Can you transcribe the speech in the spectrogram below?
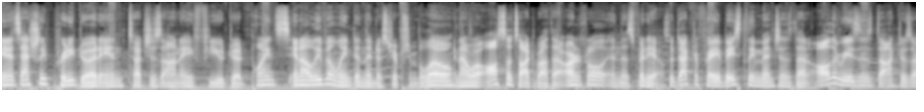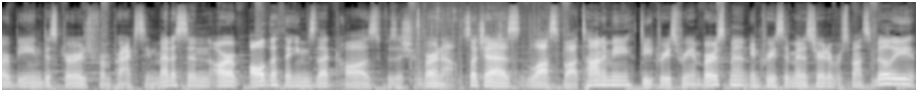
And it's actually pretty good and touches on a few good points, and I'll leave a link in the description below. And I will also talk about that article in this video. So, Dr. Frey basically mentions that all the reasons doctors are being discouraged from practicing medicine are all the things that cause physician burnout, such as loss of autonomy, decreased reimbursement, increased administrative responsibility,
